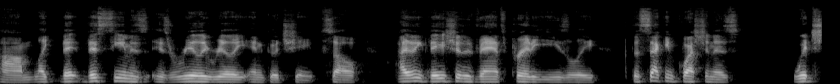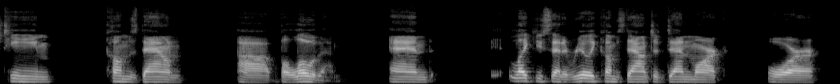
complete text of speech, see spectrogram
Um, like this team is, is really, really in good shape. So I think they should advance pretty easily. The second question is which team comes down, uh, below them? And like you said, it really comes down to Denmark or,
